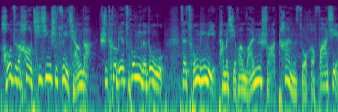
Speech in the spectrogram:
猴子的好奇心是最强的，是特别聪明的动物。在丛林里，他们喜欢玩耍、探索和发现，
